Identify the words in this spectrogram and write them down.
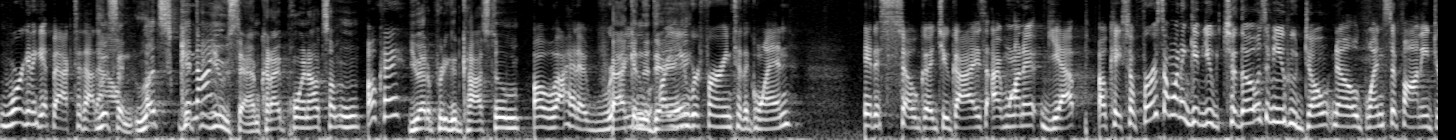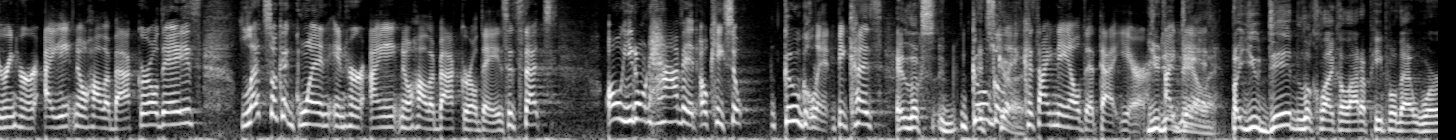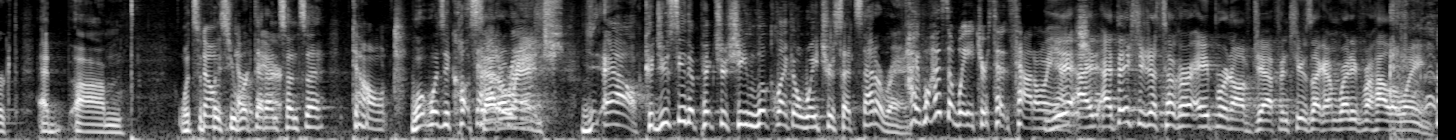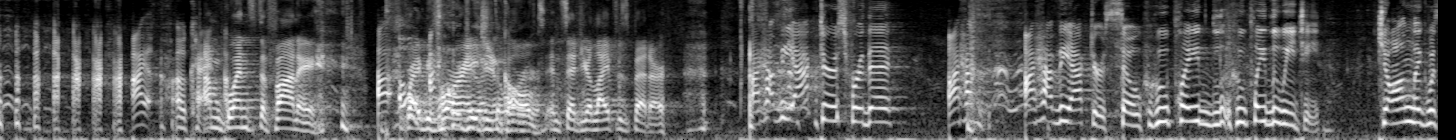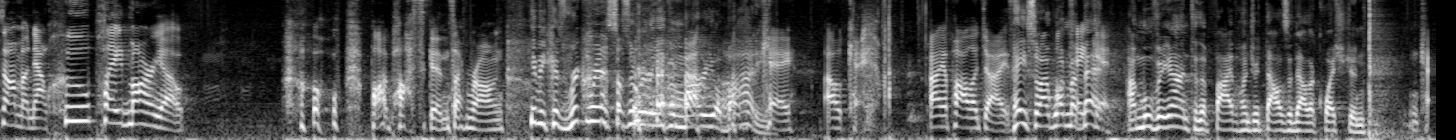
We're gonna get back to that. Al. Listen, let's get Can to I- you, Sam. Could I point out something? Okay. You had a pretty good costume. Oh, I had a. Back are in the day. Are you referring to the Gwen? It is so good, you guys. I want to. Yep. Okay. So first, I want to give you to those of you who don't know Gwen Stefani during her "I Ain't No Hollaback Girl" days. Let's look at Gwen in her "I Ain't No Hollaback Girl" days. It's that. Oh, you don't have it. Okay, so Google it because It looks. Google it because I nailed it that year. You did I nail did. it. But you did look like a lot of people that worked at. Um, what's the Don't place you go worked at on. Sunset? Don't. What was it called? Saddle Ranch. Al, could you see the picture? She looked like a waitress at Saddle Ranch. I was a waitress at Saddle Ranch. Yeah, I, I think she just took her apron off, Jeff, and she was like, "I'm ready for Halloween." I, okay. I'm Gwen Stefani. Uh, oh, right I- before her How'd like agent the called order? and said, "Your life is better." I have the actors for the. I have. I have the actors. So who played who played Luigi? John Leguizamo. Now who played Mario? Oh, Bob Hoskins. I'm wrong. Yeah, because Rick Moranis doesn't really have a Mario body. Okay. Okay. I apologize. Hey, so I won I'll my bet. it. I'm moving on to the $500,000 question. Okay.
